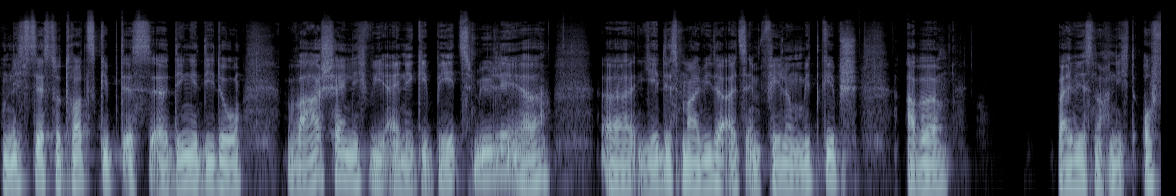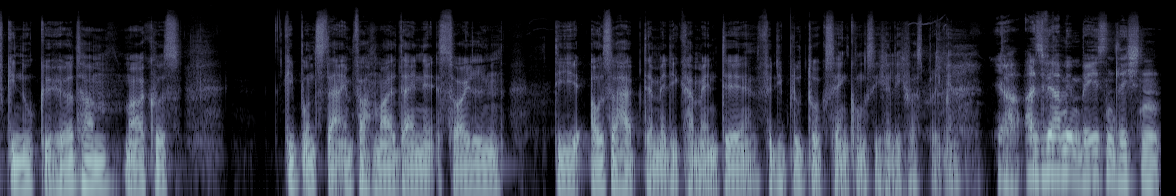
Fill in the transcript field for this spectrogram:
Und nichtsdestotrotz gibt es äh, Dinge, die du wahrscheinlich wie eine Gebetsmühle, ja, äh, jedes Mal wieder als Empfehlung mitgibst. Aber weil wir es noch nicht oft genug gehört haben, Markus, gib uns da einfach mal deine Säulen, die außerhalb der Medikamente für die Blutdrucksenkung sicherlich was bringen. Ja, also wir haben im Wesentlichen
